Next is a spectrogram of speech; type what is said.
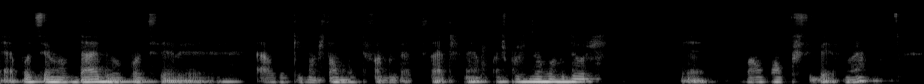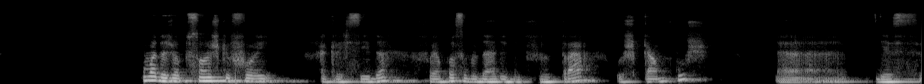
é, pode ser novidade ou pode ser é, algo que não estão muito familiarizados, né? mas para os desenvolvedores é, vão, vão perceber. Não é? Uma das opções que foi acrescida foi a possibilidade de filtrar os campos é, desse,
